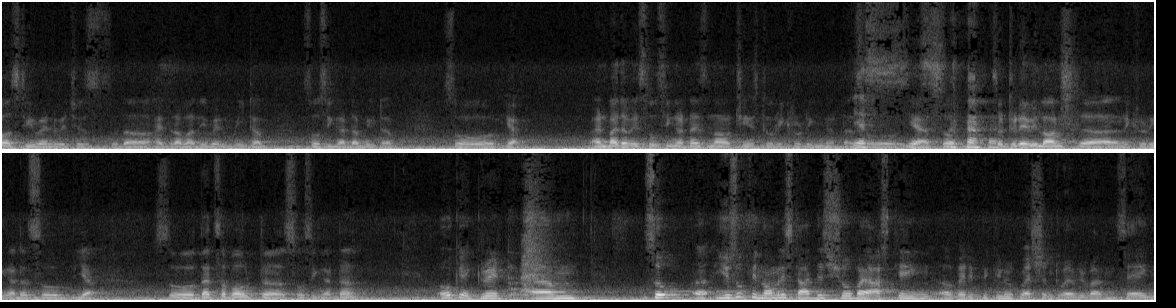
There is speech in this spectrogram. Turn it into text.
first event, which is the Hyderabad event meetup, Sourcing Adda meetup. So yeah. And by the way, Sourcing Adda is now changed to Recruiting Adda. Yes, So yeah. So so today we launched uh, Recruiting Adda. So yeah. So that's about uh, Sourcing Adda. Okay, great. Um, So, uh, Yusuf, we normally start this show by asking a very peculiar question to everyone, saying,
